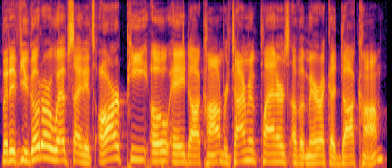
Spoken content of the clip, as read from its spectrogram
but if you go to our website, it's rpoa.com, retirementplannersofamerica.com.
